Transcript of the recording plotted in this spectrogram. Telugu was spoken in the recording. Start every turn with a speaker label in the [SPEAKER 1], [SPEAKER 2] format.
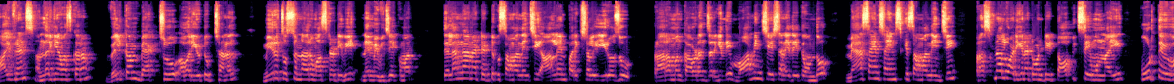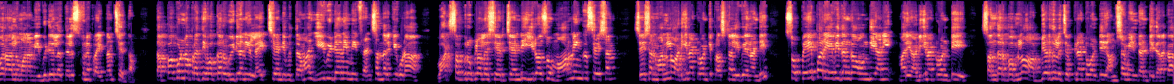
[SPEAKER 1] హాయ్ ఫ్రెండ్స్ అందరికీ నమస్కారం. Welcome back to our YouTube channel మీరు చూస్తున్నారు మాస్టర్ టీవీ నేను మీ విజయ్ కుమార్. తెలంగాణ టెట్కు సంబంధించి ఆన్లైన్ పరీక్షలు ఈ రోజు ప్రారంభం కావడం జరిగింది. మార్నింగ్ సెషన్ ఏదైతే ఉందో మ్యాథ్స్ అండ్ సైన్స్కి సంబంధించి ప్రశ్నలు అడిగినటువంటి టాపిక్స్ ఏమున్నాయి పూర్తి వివరాలు మనం ఈ వీడియోలో తెలుసుకునే ప్రయత్నం చేద్దాం. తప్పకుండా ప్రతి ఒక్కరు వీడియోని లైక్ చేయండి మిత్రమా. ఈ వీడియోని మీ ఫ్రెండ్స్ అందరికీ కూడా వాట్సాప్ గ్రూప్లలో షేర్ చేయండి. ఈ రోజు మార్నింగ్ సెషన్ సెషన్ వన్లో అడిగినటువంటి ప్రశ్నలు ఇవేనండి. సో పేపర్ ఏ విధంగా ఉంది అని మరి అడిగినటువంటి సందర్భంలో అభ్యర్థులు చెప్పినటువంటి అంశం ఏంటంటే గనక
